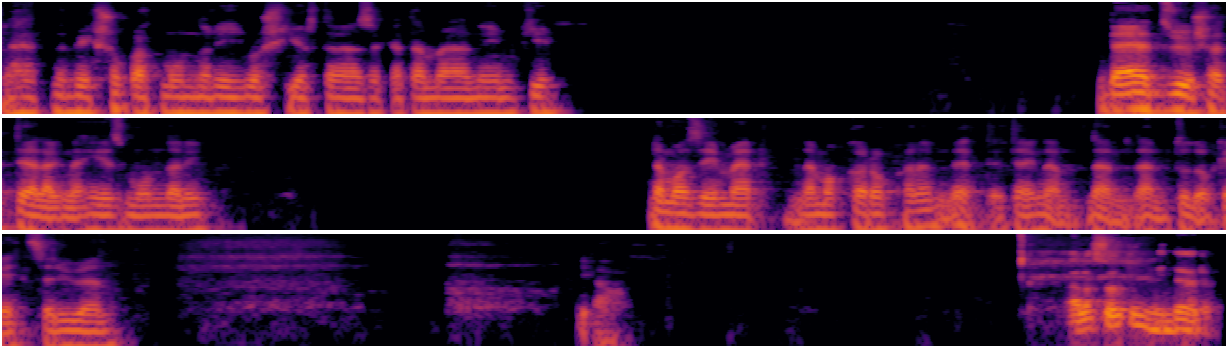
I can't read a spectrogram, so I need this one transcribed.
lehetne még sokat mondani, így most hirtelen ezeket emelném ki. De edzőset tényleg nehéz mondani nem azért, mert nem akarok, hanem tényleg nem, nem, nem tudok egyszerűen. Ja. Válaszoltunk mindenre?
